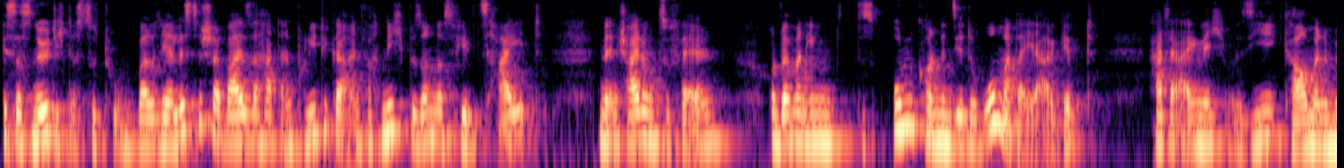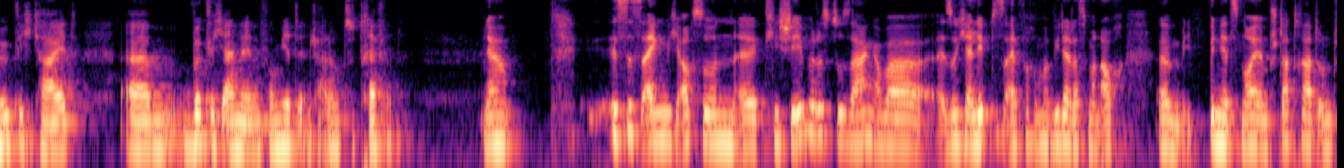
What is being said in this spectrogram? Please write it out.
ist das nötig, das zu tun, weil realistischerweise hat ein Politiker einfach nicht besonders viel Zeit, eine Entscheidung zu fällen. Und wenn man ihm das unkondensierte Rohmaterial gibt, hat er eigentlich oder sie kaum eine Möglichkeit, ähm, wirklich eine informierte Entscheidung zu treffen. Ja. Ist es eigentlich auch so ein äh, Klischee, würdest du sagen? Aber also ich erlebe das einfach immer wieder, dass man auch, ähm, ich bin jetzt neu im Stadtrat und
